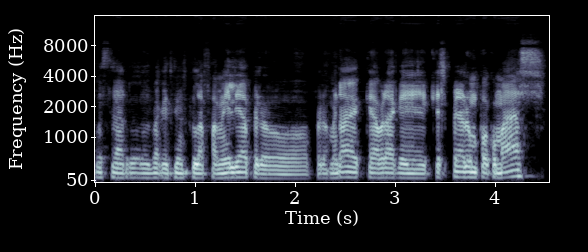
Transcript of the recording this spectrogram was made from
pasar las vacaciones con la familia, pero, pero mira que habrá que, esperar un poco más.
